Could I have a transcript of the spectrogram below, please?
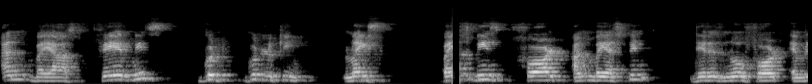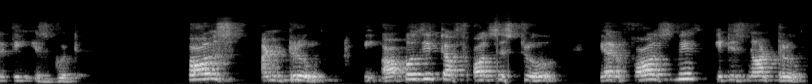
unbiased. Fair means good, good looking, nice. Bias means fault, unbiased means there is no fault, everything is good. False, untrue. The opposite of false is true. Here, false means it is not true.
